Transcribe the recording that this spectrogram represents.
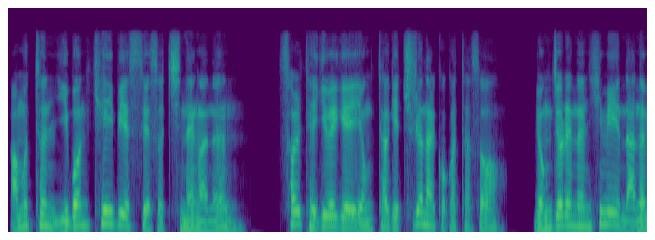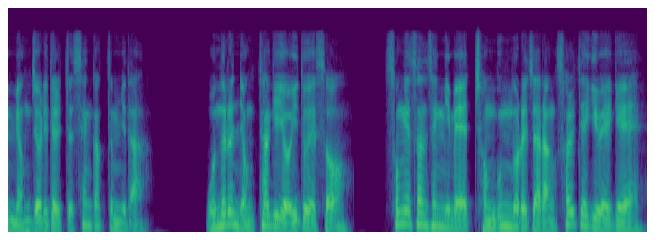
아무튼 이번 KBS에서 진행하는 설 대기획에 영탁이 출연할 것 같아서 명절에는 힘이 나는 명절이 될 듯 생각듭니다. 오늘은 영탁이 여의도에서 송혜 선생님의 전국 노래자랑 설 대기획에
